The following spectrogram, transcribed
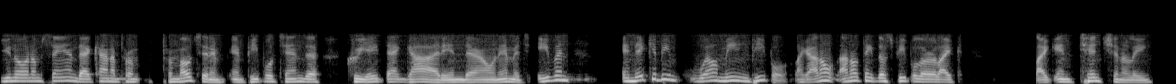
You know what I'm saying? That kind of pr- promotes it, and, and people tend to create that God in their own image. Even and they could be well-meaning people. Like I don't I don't think those people are like like intentionally,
